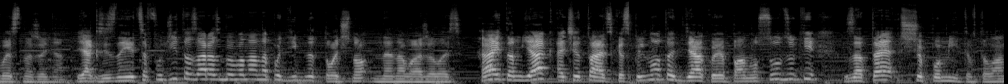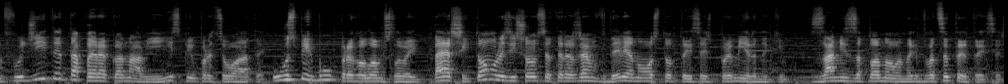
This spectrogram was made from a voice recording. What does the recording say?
виснаження. Як зізнається Фуджіта, зараз би вона на подібне точно не наважилась. Хай там як, а читацька спільнота дякує пану Судзукі за те, що помітив талант Фуджіти та переконав її співпрацювати. Успіх був приголомшливий. Перший том розійшовся тиражем в 90 тисяч примірників замість запланованих 20 тисяч.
